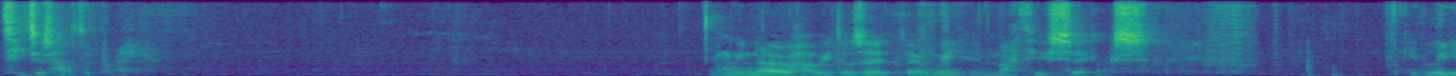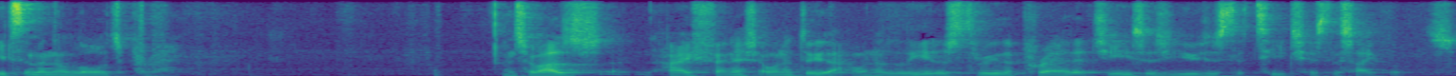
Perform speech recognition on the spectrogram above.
Teach us how to pray. And we know how he does it, don't we? In Matthew 6, he leads them in the Lord's Prayer. And so, as I finish, I want to do that. I want to lead us through the prayer that Jesus uses to teach his disciples.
